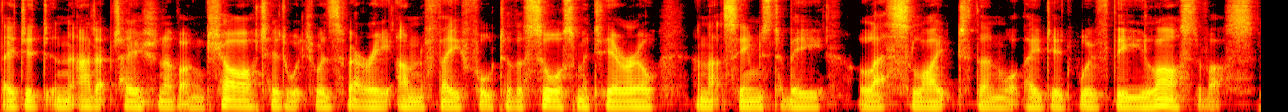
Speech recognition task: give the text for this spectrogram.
They did an adaptation of Uncharted, which was very unfaithful to the source material, and that seems to be less light than what they did with The Last of Us.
